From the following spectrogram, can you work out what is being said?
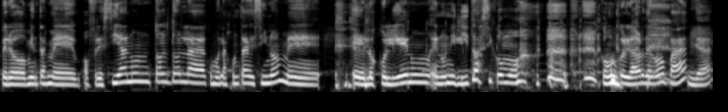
Pero mientras me ofrecían un toldo, la, como la junta de vecinos, me eh, los colgué en un, en un hilito, así como, como un colgador de ropa. ¿Ya?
